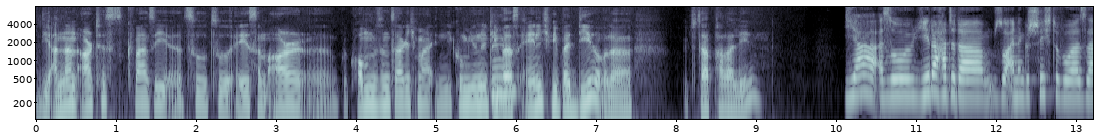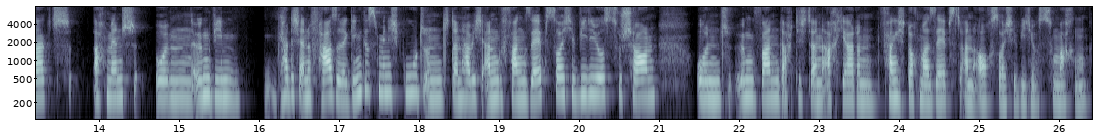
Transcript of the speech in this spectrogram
die anderen Artists quasi äh, zu, zu ASMR äh, gekommen sind, sage ich mal, in die Community? Mhm. War es ähnlich wie bei dir oder gibt es da Parallelen? Ja, also jeder hatte da so eine Geschichte, wo er sagt, ach Mensch, irgendwie hatte ich eine Phase, da ging es mir nicht gut und dann habe ich angefangen, selbst solche Videos zu schauen und irgendwann dachte ich dann, ach ja, dann fange ich doch mal selbst an, auch solche Videos zu machen.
